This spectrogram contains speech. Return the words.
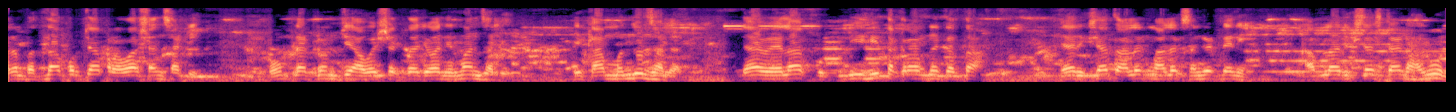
कारण बदलापूरच्या प्रवाशांसाठी होम प्लॅटफॉर्मची आवश्यकता जेव्हा निर्माण झाली हे काम मंजूर झालं त्यावेळेला कुठलीही तक्रार न करता या रिक्षा चालक मालक संघटनेने आपला रिक्षा स्टँड हलवून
